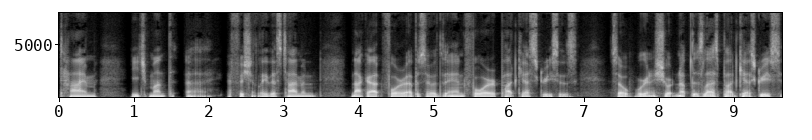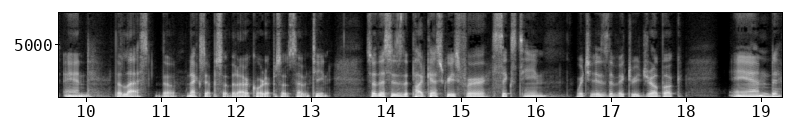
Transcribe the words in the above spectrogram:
time each month uh, efficiently this time and knock out four episodes and four podcast greases so we're going to shorten up this last podcast grease and the last, the next episode that I record, episode 17. So this is the podcast grease for 16, which is the Victory Drill Book and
